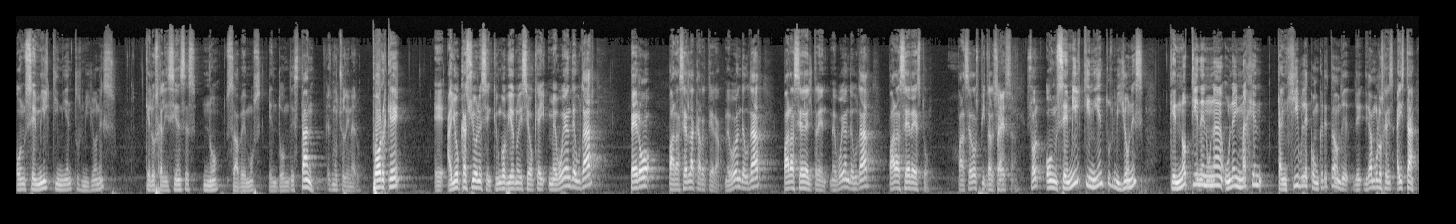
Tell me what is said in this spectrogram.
11.500 millones que los jaliscienses no sabemos en dónde están. Es mucho dinero. Porque eh, hay ocasiones en que un gobierno dice, ok, me voy a endeudar, pero para hacer la carretera, me voy a endeudar para hacer el tren, me voy a endeudar para hacer esto, para hacer hospitales. son 11.500 millones que no tienen una, una imagen tangible, concreta, donde, digamos, los jaliscienses, ahí está.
